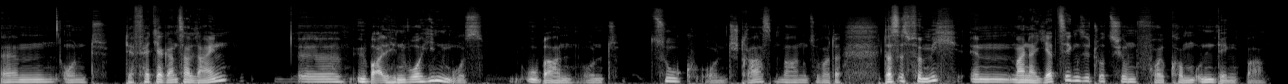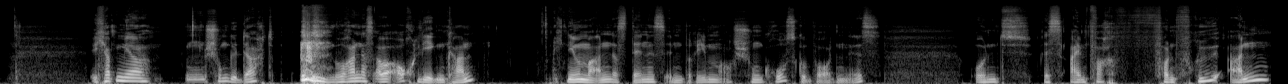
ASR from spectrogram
Ähm, und der fährt ja ganz allein äh, überall hin, wo er hin muss. U-Bahn und Zug und Straßenbahn und so weiter. Das ist für mich in meiner jetzigen Situation vollkommen undenkbar. Ich habe mir schon gedacht, woran das aber auch liegen kann. Ich nehme mal an, dass Dennis in Bremen auch schon groß geworden ist und es einfach von früh an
